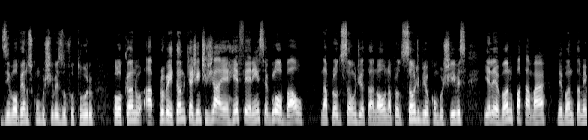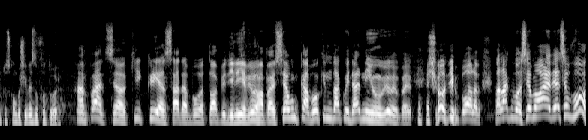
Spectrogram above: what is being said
desenvolvendo os combustíveis do futuro, colocando, aproveitando que a gente já é referência global na produção de etanol, na produção de biocombustíveis e elevando o patamar levando também para os combustíveis do futuro. Rapaz do céu, que criançada boa, top de linha, viu, rapaz? Você é um caboclo que não dá cuidado nenhum, viu, rapaz? Show de bola. Falar com você, uma hora dessa eu vou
